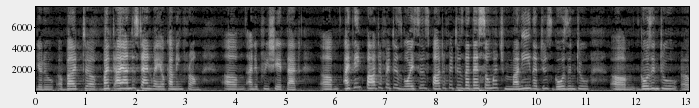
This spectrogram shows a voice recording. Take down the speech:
you know. Uh, but uh, but I understand where you're coming from, um, and appreciate that. Um, I think part of it is voices. Part of it is that there's so much money that just goes into um, goes into uh,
